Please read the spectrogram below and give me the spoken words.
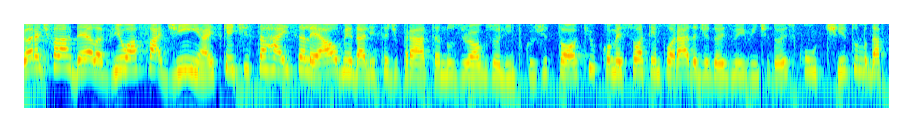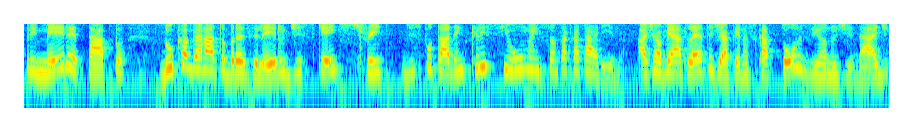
E hora de falar dela, viu? A fadinha, a skatista Raíssa Leal, medalhista de prata nos Jogos Olímpicos de Tóquio, começou a temporada de 2022 com o título da primeira etapa do Campeonato Brasileiro de Skate Street, disputada em Criciúma, em Santa Catarina. A jovem atleta, de apenas 14 anos de idade,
